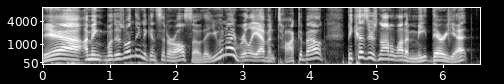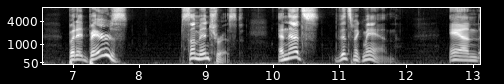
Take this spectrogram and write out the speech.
Yeah, I mean, well, there's one thing to consider also that you and I really haven't talked about because there's not a lot of meat there yet, but it bears some interest, and that's Vince McMahon. And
